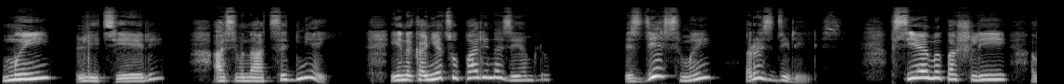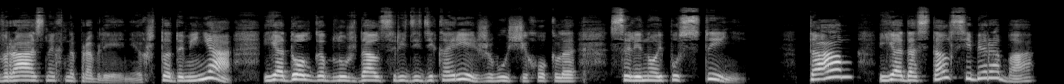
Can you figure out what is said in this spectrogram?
Мы летели осьмнадцать дней и, наконец, упали на землю. Здесь мы разделились. Все мы пошли в разных направлениях. Что до меня, я долго блуждал среди дикарей, живущих около соляной пустыни. Там я достал себе раба.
